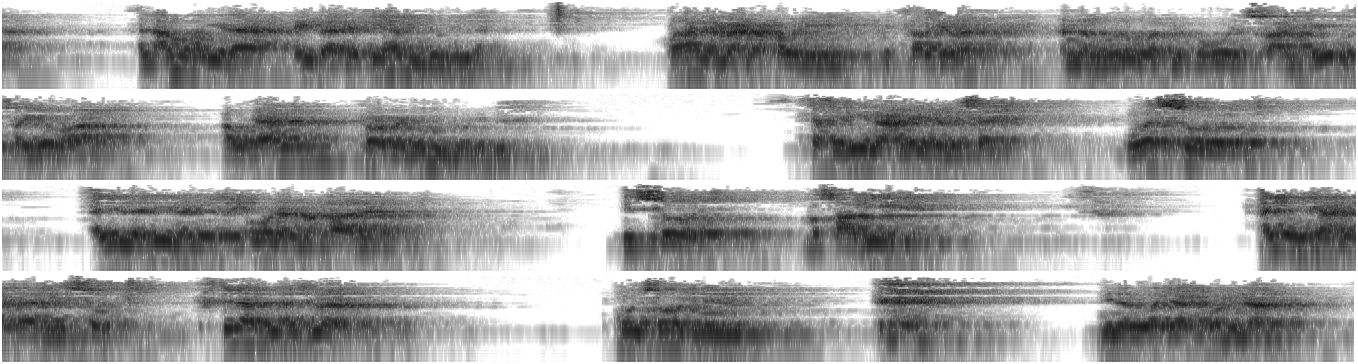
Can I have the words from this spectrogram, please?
الأمر إلى عبادتها من دون الله. وهذا معنى قوله في الترجمة أن الغلو في قبور الصالحين يصيرها أوثانا تعبد من دون الله. متخذين عليها المساجد. والسرج أي الذين يضيئون المقابر بالسرج مصابيح أيا كانت هذه السرج اختلاف الأزمان. يكون سرج من من الوجك ومن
